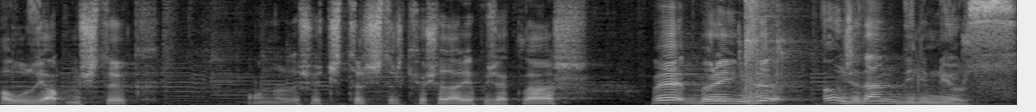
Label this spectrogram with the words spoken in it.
havuz yapmıştık. Onları da şöyle çıtır çıtır köşeler yapacaklar. Ve böreğimizi önceden dilimliyoruz.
